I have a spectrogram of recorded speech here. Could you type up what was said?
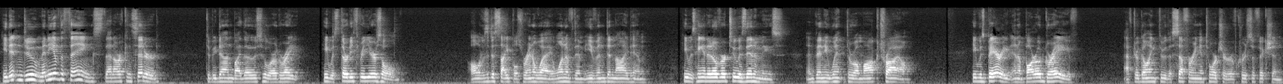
He didn't do many of the things that are considered to be done by those who are great. He was 33 years old. All of his disciples ran away. One of them even denied him. He was handed over to his enemies, and then he went through a mock trial. He was buried in a borrowed grave after going through the suffering and torture of crucifixion.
